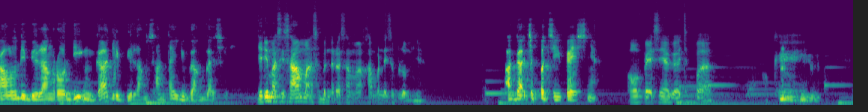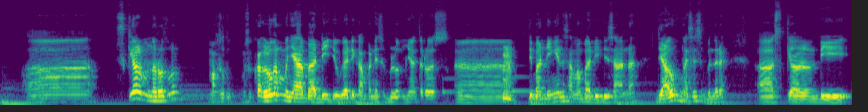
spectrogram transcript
Kalau dibilang Rodi enggak, dibilang santai juga enggak sih. Jadi masih sama sebenarnya sama company sebelumnya. Agak cepet sih pace-nya. Oh, pace-nya agak cepat. Oke. Mhm. Eh, skill menurut lu maksud maksud lu kan punya body juga di company sebelumnya terus eh, Hmm. dibandingin sama body di sana jauh nggak sih sebenarnya eh, skill di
